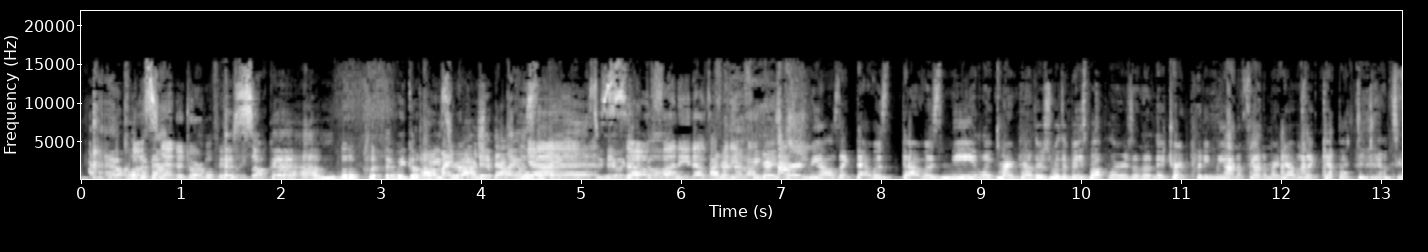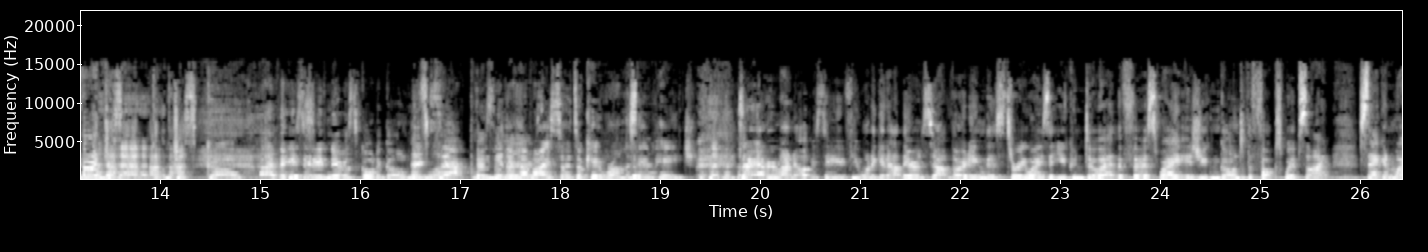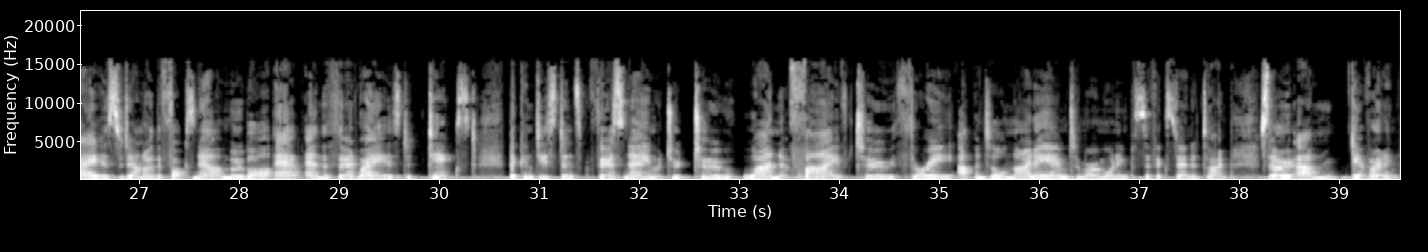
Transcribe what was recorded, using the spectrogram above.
close knit, about adorable The family. soccer um, little clip that we got on Oh my gosh, that was all the Yes, balls, and never so get funny. That was a I don't funny know if you guys heard me. I was like, that was that was me. Like my brothers were the baseball players, and then they tried putting me on a field, and my dad was like, "Get back to dancing. Like just just go." I think he said he'd never scored a goal in his life. Exactly. Neither have I. So it's okay. We're on the same page. So everyone, obviously, if you want to get out there and start voting, there's three ways that you can do it. The first way is you can go onto the Fox website. Second way is to download the Fox Now mobile app, and the third way is to text the contestant's first name to two one five two three up until nine a.m. tomorrow morning Pacific Standard Time. So um, get voting.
